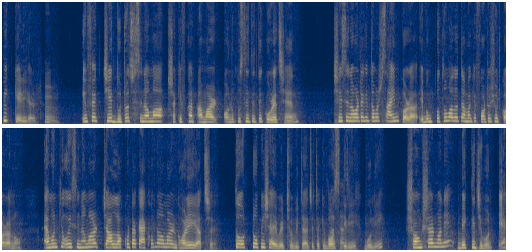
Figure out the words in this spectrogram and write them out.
পিক কেরিয়ার হুম। ইনফ্যাক্ট যে দুটো সিনেমা শাকিব খান আমার অনুপস্থিতিতে করেছেন সেই সিনেমাটা কিন্তু আমার সাইন করা এবং প্রথম আলোতে আমাকে ফটোশুট করানো। এমনকি ওই সিনেমার চার লক্ষ টাকা এখনও আমার ঘরেই আছে। তো টপি সাহেবের ছবিটা যেটাকে বসগিরি বলি সংসার মানে ব্যক্তি জীবন। এক-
